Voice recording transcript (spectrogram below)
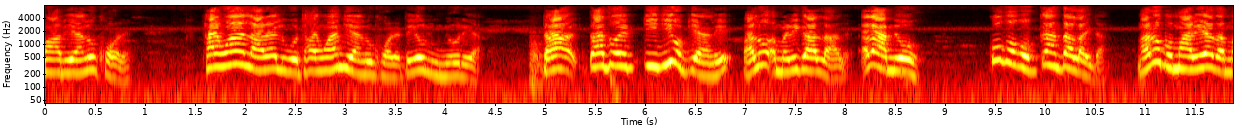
မာပြန်လို့ခေါ်တယ်ထိုင်ဝမ်လာတဲ့လူကိုထိုင်ဝမ်ပြန်လို့ခေါ်တယ်တရုတ်လူမျိုးတွေကဒါဒါဆိုရင်ပြည်ကြီးကိုပြန်လေဘာလို့အမေရိကလာလဲအဲ့ဒါမျိုးကိုကိုကိုကန့်တက်လိုက်တာငါတို့ဗမာတွေကသာမ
